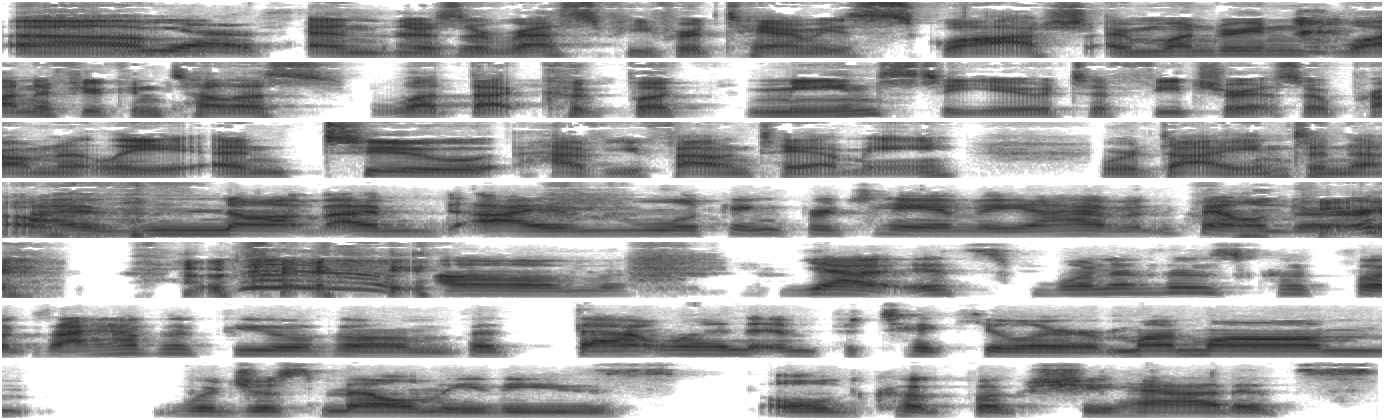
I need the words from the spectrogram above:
Um, Yes. And there's a recipe for Tammy's squash. I'm wondering, one, if you can tell us what that cookbook means to you to feature it so prominently, and two, have you found Tammy? We're dying to know. I've not, I'm, I'm looking for Tammy. I haven't found her. okay. okay. um yeah it's one of those cookbooks i have a few of them but that one in particular my mom would just mail me these old cookbooks she had it's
